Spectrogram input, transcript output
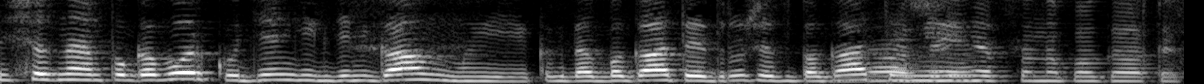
еще знаем поговорку «деньги к деньгам», и когда богатые дружат с богатыми. Да, женятся на богатых.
